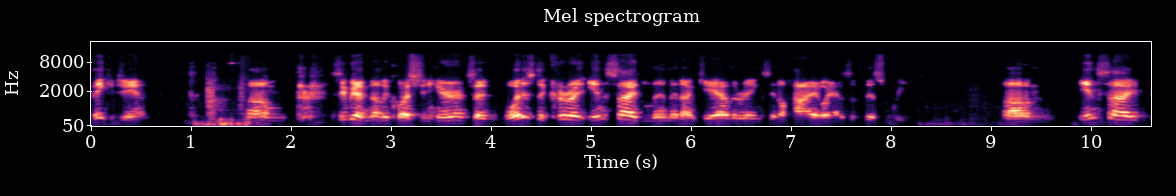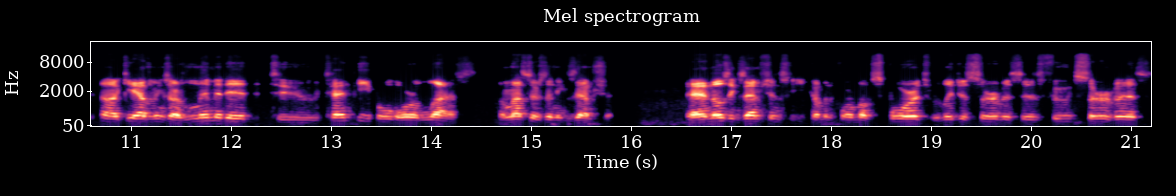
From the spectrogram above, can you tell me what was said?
Thank you, Jan. Um, see, we had another question here. It said, what is the current inside limit on gatherings in Ohio as of this week? Um, inside uh, gatherings are limited to 10 people or less. unless there's an exemption. And those exemptions come in the form of sports, religious services, food service,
